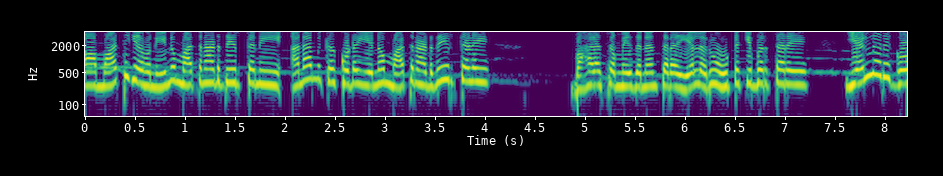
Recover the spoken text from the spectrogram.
ಆ ಮಾತಿಗೆ ಅವನೇನು ಮಾತನಾಡದೇ ಇರ್ತಾನೆ? ಅನಾಮಿಕ ಕೂಡ ಏನೋ ಮಾತನಾಡದೇ ಇರ್ತಾಳೆ. ಬಹಳ ಸಮಯದ ನಂತರ ಎಲ್ಲರೂ ಊಟಕ್ಕೆ ಬರ್ತಾರೆ. ಎಲ್ಲರಿಗೂ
